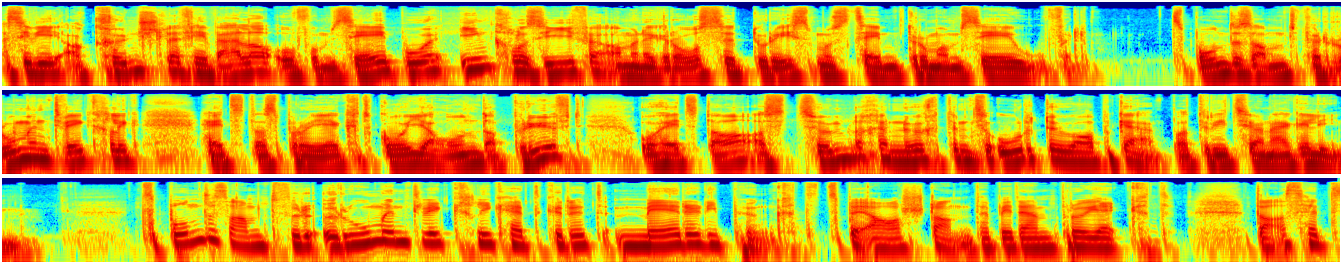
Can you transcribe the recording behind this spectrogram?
sie wie eine künstliche Welle auf dem Seebu inklusive einem grossen Tourismuszentrum am Seeufer. Das Bundesamt für Raumentwicklung hat das Projekt Goya Onda geprüft und hat da ein ziemlich ernüchterndes Urteil abgegeben. Patricia Nägelin. Das Bundesamt für Raumentwicklung hat gerade mehrere Punkte zu beanstanden bei diesem Projekt. Das hat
